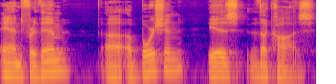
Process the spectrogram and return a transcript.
and for them, uh, abortion is the cause,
